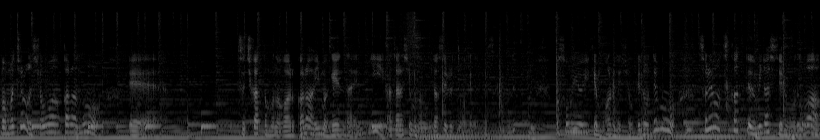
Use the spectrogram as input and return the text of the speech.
まあ、もちろん昭和からの、えー、培ったものがあるから今現代に新しいものを生み出せるってわけなんですけどね。まあ、そういう意見もあるでしょうけど、でもそれを使って生み出しているものは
